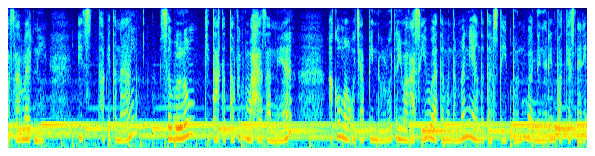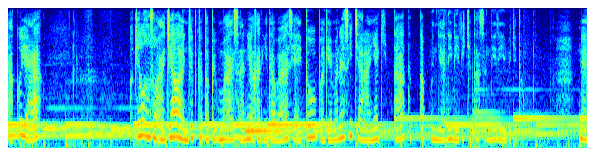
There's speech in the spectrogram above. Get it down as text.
gak sabar nih. It's, Tapi tenang Sebelum kita ke topik pembahasannya aku mau ucapin dulu terima kasih buat teman-teman yang tetap stay tune buat dengerin podcast dari aku ya. Oke langsung aja lanjut ke topik pembahasan yang akan kita bahas yaitu bagaimana sih caranya kita tetap menjadi diri kita sendiri begitu. Nah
